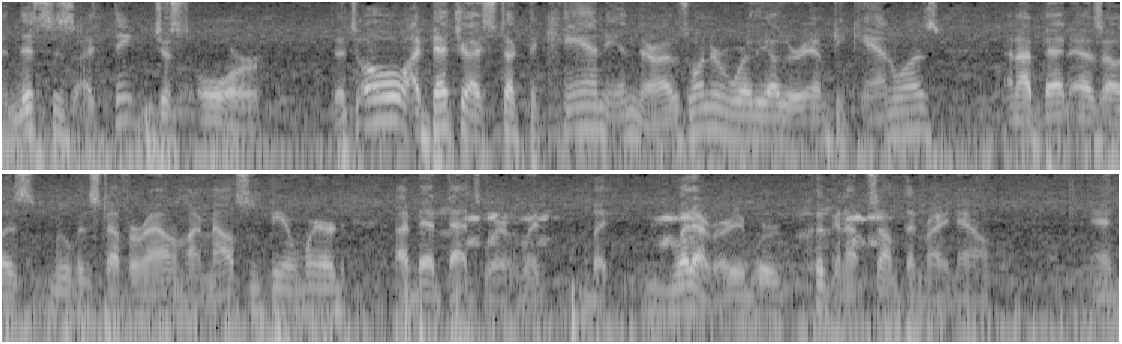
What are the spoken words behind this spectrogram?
And this is, I think, just ore. That's... Oh, I bet you I stuck the can in there. I was wondering where the other empty can was. And I bet as I was moving stuff around and my mouse was being weird, I bet that's where it went. But whatever. We're cooking up something right now. And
